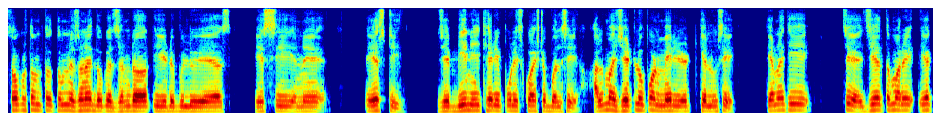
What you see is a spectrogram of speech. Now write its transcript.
સૌપ્રથમ તો તમને જણાવી દો કે જનરલ ઈડબ્લ્યુએસ એસસી અને એસટી જે બિન ઇથેરી પોલીસ કોન્સ્ટેબલ છે, હાલમાં જેટલું પણ મેરિટ અટકેલું છે, તેનાથી છે, જે તમારે એક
